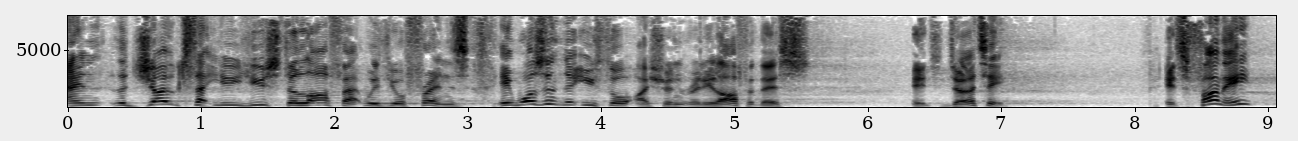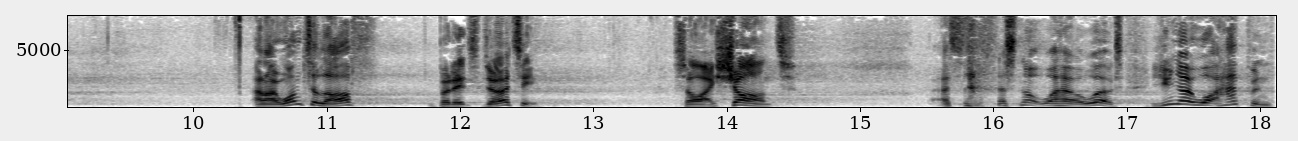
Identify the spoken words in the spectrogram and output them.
and the jokes that you used to laugh at with your friends, it wasn't that you thought, I shouldn't really laugh at this. It's dirty. It's funny, and I want to laugh, but it's dirty. So I shan't. That's, that's not how it works. You know what happened.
